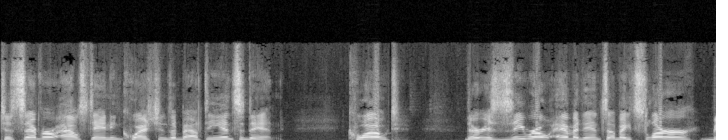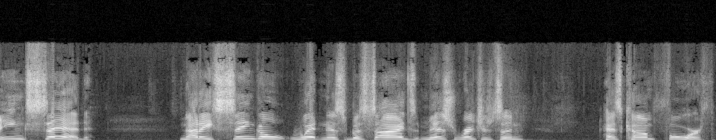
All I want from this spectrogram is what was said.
to several outstanding questions about the incident. Quote, there is zero evidence of a slur being said. Not a single witness besides Miss Richardson has come forth.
